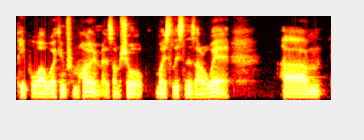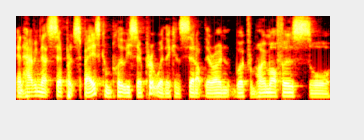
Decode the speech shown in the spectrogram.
people are working from home, as I'm sure most listeners are aware, um, and having that separate space, completely separate, where they can set up their own work from home office or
